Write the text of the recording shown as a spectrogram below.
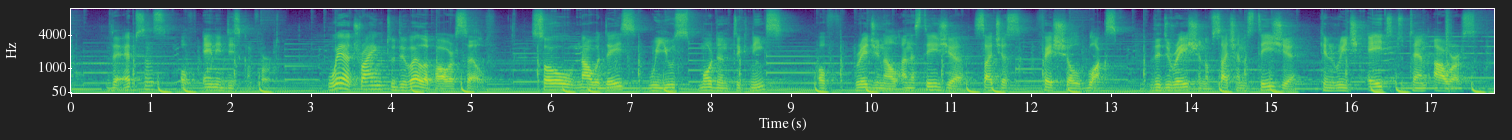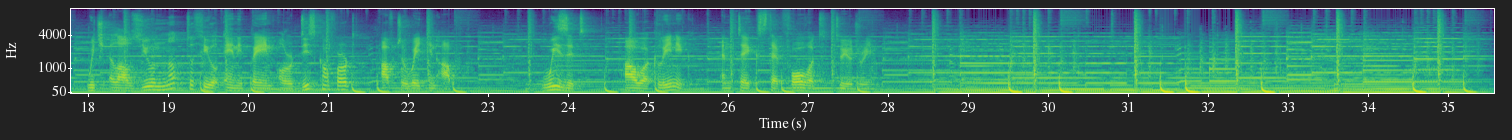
the absence of any discomfort. We are trying to develop ourselves, so nowadays we use modern techniques of regional anesthesia such as facial blocks. The duration of such anesthesia can reach 8 to 10 hours, which allows you not to feel any pain or discomfort after waking up. Visit our clinic and take a step forward to your dream.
